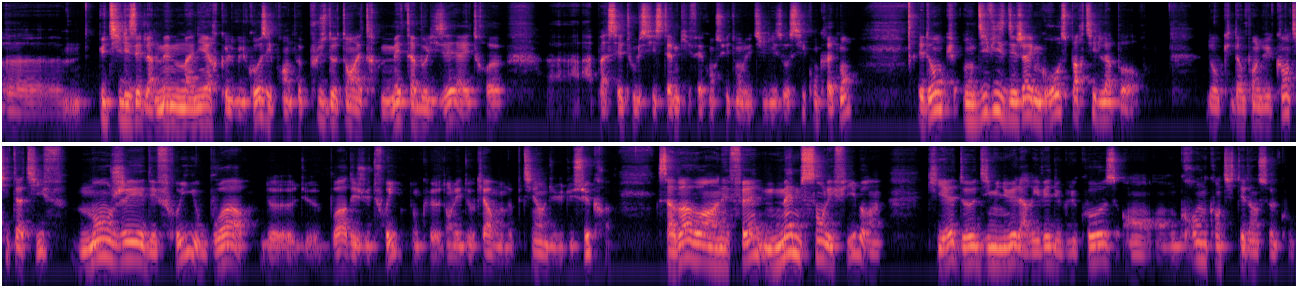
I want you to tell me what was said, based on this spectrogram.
euh, utilisé de la même manière que le glucose. Il prend un peu plus de temps à être métabolisé, à, être, à passer tout le système qui fait qu'ensuite on l'utilise aussi concrètement. Et donc, on divise déjà une grosse partie de l'apport. Donc, d'un point de vue quantitatif, manger des fruits ou boire, boire des jus de fruits, donc euh, dans les deux cas, on obtient du, sucre, ça va avoir un effet, même sans les fibres, qui est de diminuer l'arrivée du glucose en grande quantité d'un seul coup.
